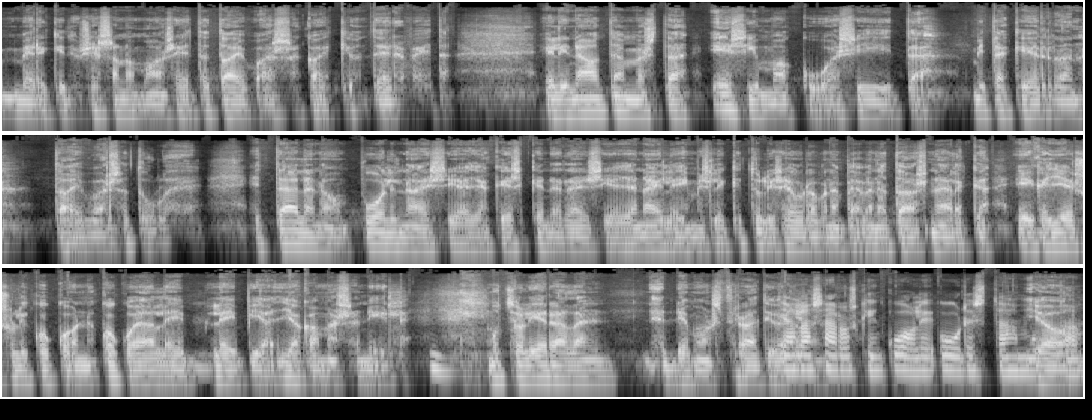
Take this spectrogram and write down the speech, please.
merkitys ja sanoma on se, että taivaassa kaikki on terveitä. Eli nämä on tämmöistä esimakua siitä, mitä kerran taivaassa tulee. Että täällä ne on puolinaisia ja keskeneräisiä ja näille ihmisillekin tuli seuraavana päivänä taas nälkä, eikä Jeesus oli koko, koko ajan leipiä jakamassa niille. Mm. Mutta se oli eräänlainen demonstraatio. Ja Lasaruskin kuoli uudestaan, mutta... Joo.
